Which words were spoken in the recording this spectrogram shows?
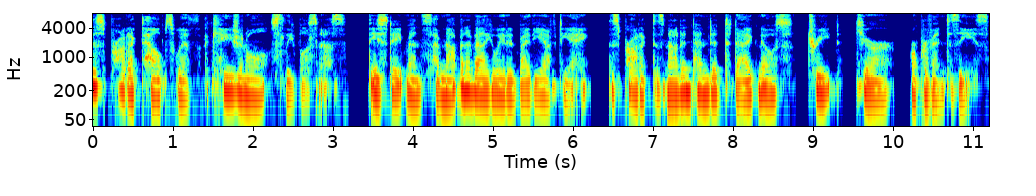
This product helps with occasional sleeplessness. These statements have not been evaluated by the FDA. This product is not intended to diagnose, treat, cure, or prevent disease.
